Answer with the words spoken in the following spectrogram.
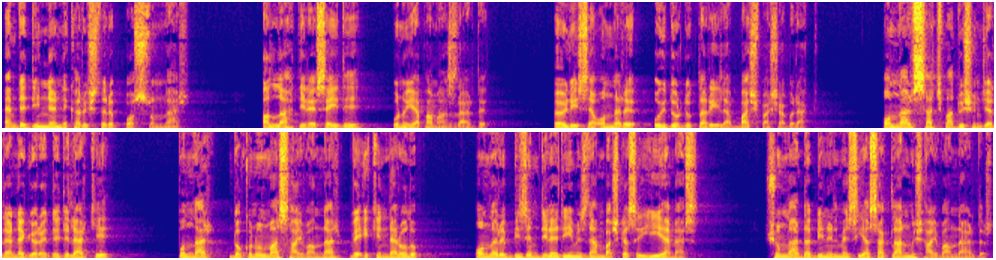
hem de dinlerini karıştırıp bozsunlar. Allah dileseydi, bunu yapamazlardı. Öyleyse onları uydurduklarıyla baş başa bırak. Onlar saçma düşüncelerine göre dediler ki, bunlar dokunulmaz hayvanlar ve ekinler olup, onları bizim dilediğimizden başkası yiyemez. Şunlar da binilmesi yasaklanmış hayvanlardır.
